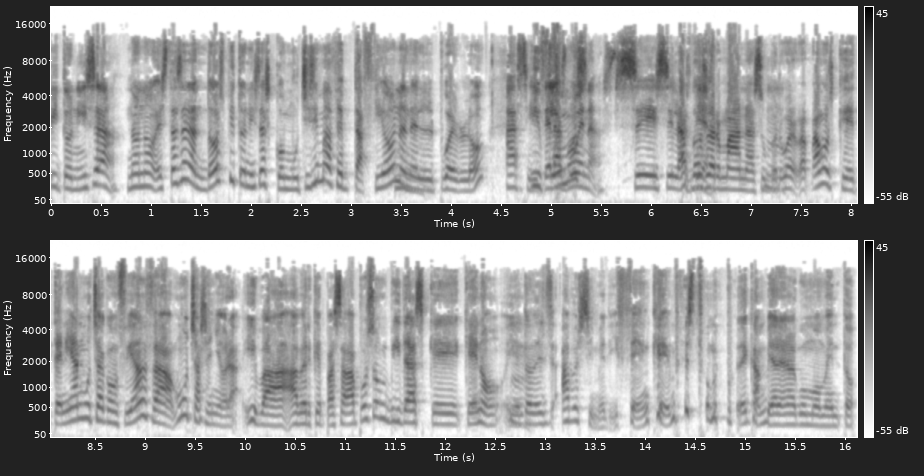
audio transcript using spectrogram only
Pitonisa. No, no, estas eran dos pitonisas con muchísima aceptación en Mm. el pueblo. Ah, sí, de las buenas. Sí, sí, las dos hermanas, súper Mm. buenas. Vamos, que tenían mucha confianza, mucha señora. Iba a ver qué pasaba. Pues son vidas que, que no. Y Mm. entonces, a ver si me dicen que esto me puede cambiar en algún momento.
